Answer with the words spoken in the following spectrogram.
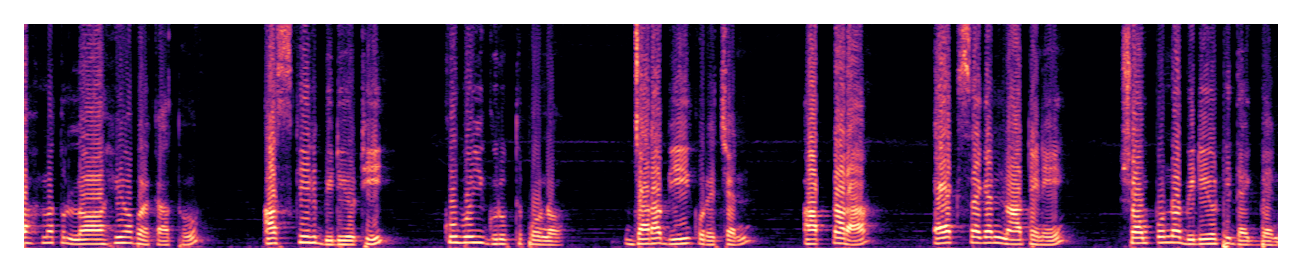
রহমতুল্লাহ বরকাত আজকের ভিডিওটি খুবই গুরুত্বপূর্ণ। যারা বিয়ে করেছেন, আপনারা এক সেকেন্ড না টেনে সম্পূর্ণ ভিডিওটি দেখবেন।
